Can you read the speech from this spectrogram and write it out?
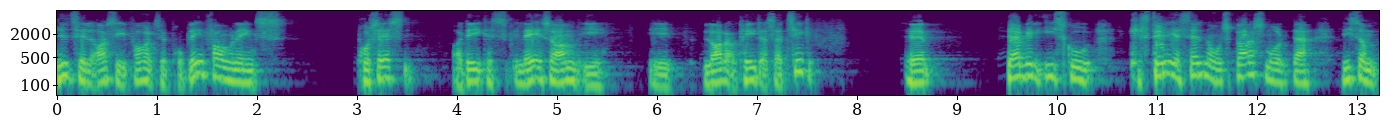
hidtil også i forhold til problemformuleringsprocessen, og det I kan læse om i, i Lotte og Peters artikel, øh, der vil I skulle kan stille jer selv nogle spørgsmål, der ligesom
